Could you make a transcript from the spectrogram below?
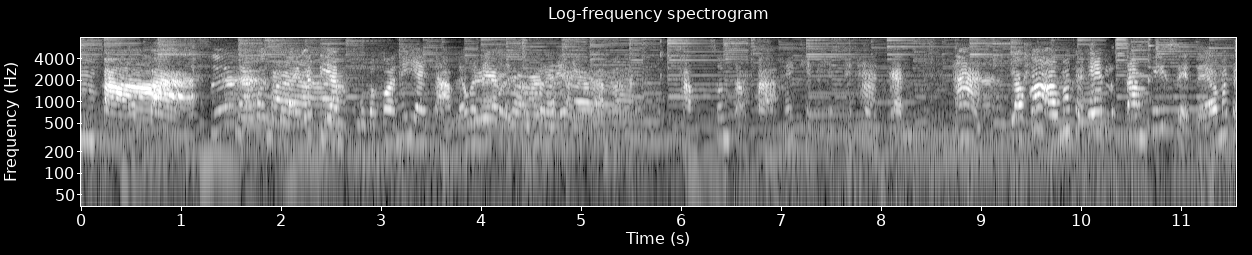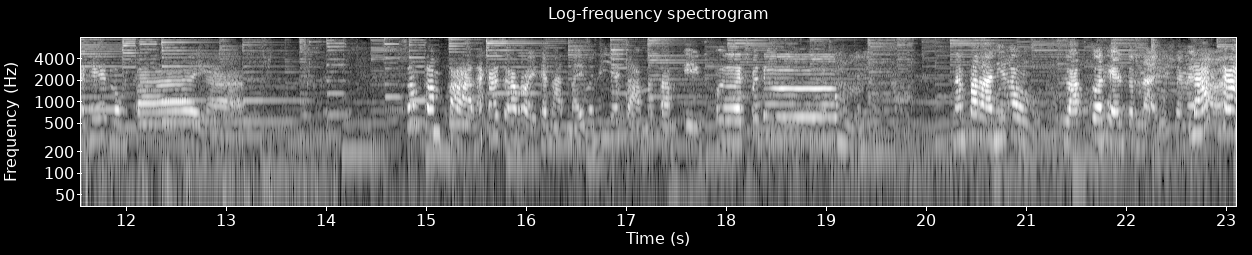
ำป่าป่าซึ่งคนสวยก็เตรียมอุปกรณ์ให้ยายสามแล้ววันนี้เปิดซุ้มเลยให้ยายสามมาทำส้มตำป่าให้แขกๆได้ทานกันอะเราก็เอามะเขือเทศตำพริกเสร็จแล้วมะเขือเทศลงไปส้มตำป่านะคะ จะอร่อยขนาดไหนวันนี้ยายสามมาตำเอง เปิดประเดิม น้ำปลาร้านี้เรารับตัวแทนจำหน่ายอยู่ใช่ไหมรับคะค่ะ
